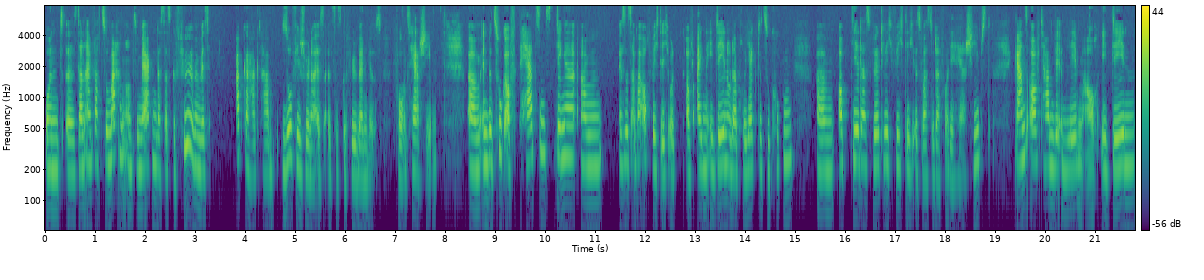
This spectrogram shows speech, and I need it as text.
Und es dann einfach zu machen und zu merken, dass das Gefühl, wenn wir es abgehakt haben, so viel schöner ist als das Gefühl, wenn wir es vor uns herschieben. Ähm, in Bezug auf Herzensdinge ähm, ist es aber auch wichtig, auf eigene Ideen oder Projekte zu gucken, ähm, ob dir das wirklich wichtig ist, was du da vor dir herschiebst. Ganz oft haben wir im Leben auch Ideen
